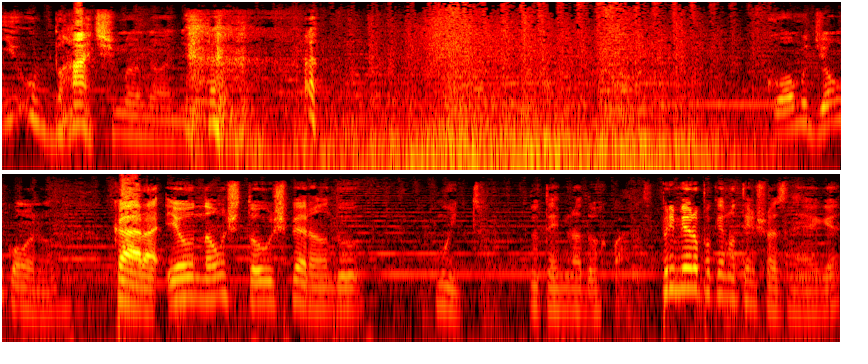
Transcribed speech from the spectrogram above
e o Batman, meu amigo. Como John Connor. Cara, eu não estou esperando muito do Terminador 4. Primeiro porque não tem Schwarzenegger.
